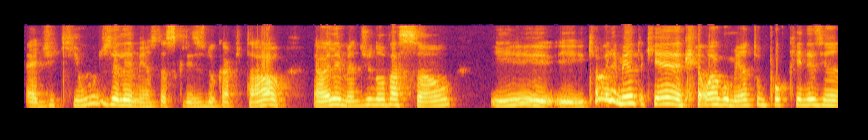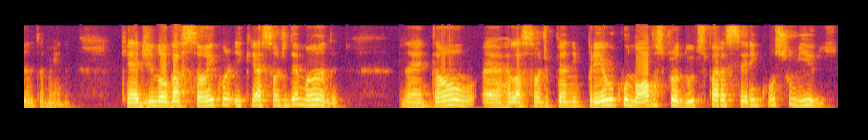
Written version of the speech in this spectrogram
é de que um dos elementos das crises do capital é o elemento de inovação e, e que é um elemento que é, que é um argumento um pouco keynesiano também, né? que é de inovação e, e criação de demanda. Né? Então, é, relação de pleno emprego com novos produtos para serem consumidos.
